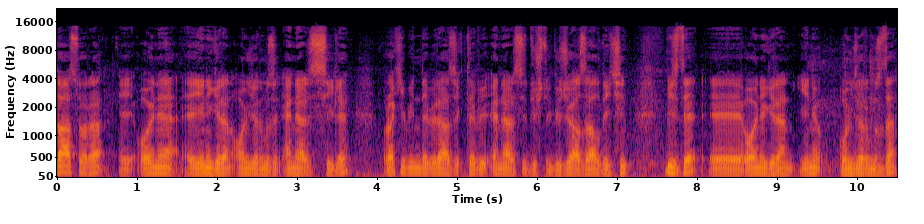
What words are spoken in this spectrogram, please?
Daha sonra e, oyuna e, yeni giren oyuncularımızın enerjisiyle rakibin de birazcık da bir enerjisi düştü. Gücü azaldığı için biz de e, oyuna giren yeni oyuncularımızla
